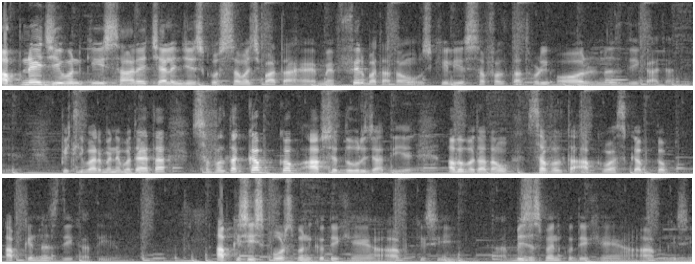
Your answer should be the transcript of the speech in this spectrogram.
अपने जीवन की सारे चैलेंजेस को समझ पाता है, मैं फिर बताता हूँ, उसके लिए सफलता थोड़ी और नज़दीक आ जाती है। पिछली बार मैंने बताया था, सफलता कब कब आपसे दूर जाती है। अब मैं बताता हूँ, सफलता आपके पास कब कब आपके नज़दीक आती है। आप किसी स्पोर्ट्समैन को देखें, आप किसी बिजनेसमैन को देखें, आप किसी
